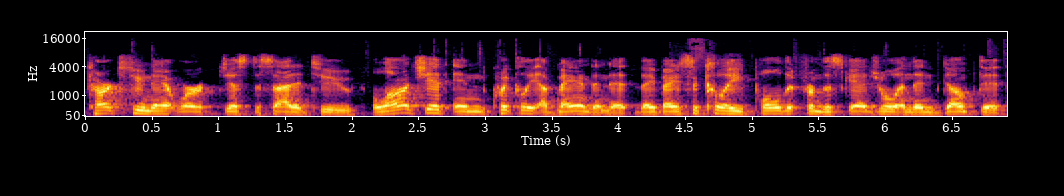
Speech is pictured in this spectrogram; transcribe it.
Cartoon Network just decided to launch it and quickly abandon it. They basically pulled it from the schedule and then dumped it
